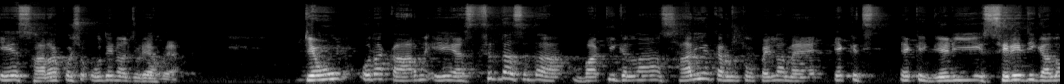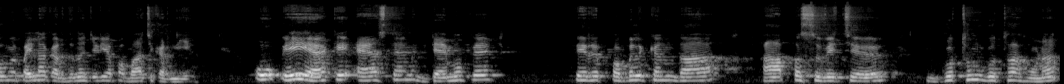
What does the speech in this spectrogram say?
ਇਹ ਸਾਰਾ ਕੁਝ ਉਹਦੇ ਨਾਲ ਜੁੜਿਆ ਹੋਇਆ। ਕਿਉਂ? ਉਹਦਾ ਕਾਰਨ ਇਹ ਹੈ ਸਿੱਧਾ ਸਿੱਧਾ ਬਾਕੀ ਗੱਲਾਂ ਸਾਰੀਆਂ ਕਰਨ ਤੋਂ ਪਹਿਲਾਂ ਮੈਂ ਇੱਕ ਇੱਕ ਜਿਹੜੀ ਸਿਰੇ ਦੀ ਗੱਲ ਉਹ ਮੈਂ ਪਹਿਲਾਂ ਕਰ ਦਿੰਦਾ, ਜਿਹੜੀ ਆਪਾਂ ਬਾਅਦ ਚ ਕਰਨੀ ਹੈ। ਉਹ ਇਹ ਹੈ ਕਿ ਇਸ ਟਾਈਮ ਡੈਮੋਕ੍ਰੇਟ ਤੇ ਰਿਪਬਲਿਕਨ ਦਾ ਆਪਸ ਵਿੱਚ ਗੁੱਥਮ ਗੁੱਥਾ ਹੋਣਾ,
